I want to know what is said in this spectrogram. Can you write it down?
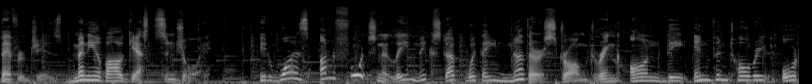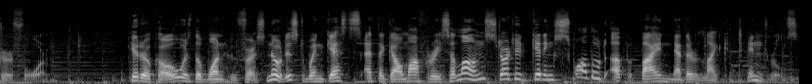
beverages many of our guests enjoy. It was unfortunately mixed up with another strong drink on the inventory order form. Hiroko was the one who first noticed when guests at the Gallimaufry Salon started getting swallowed up by nether-like tendrils.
